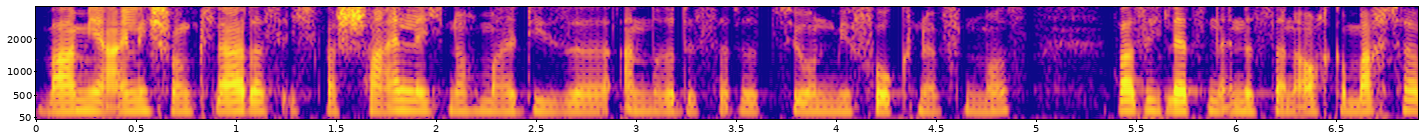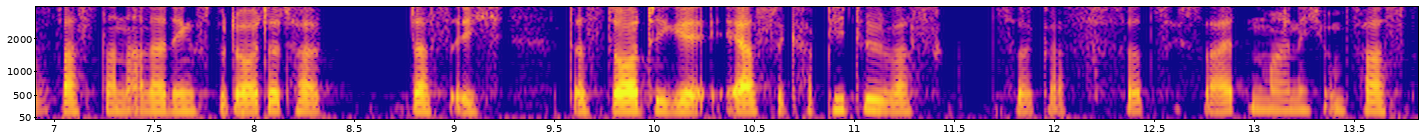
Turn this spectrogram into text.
war mir eigentlich schon klar, dass ich wahrscheinlich nochmal diese andere Dissertation mir vorknüpfen muss, was ich letzten Endes dann auch gemacht habe, was dann allerdings bedeutet hat, dass ich das dortige erste Kapitel, was circa 40 Seiten, meine ich, umfasst,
